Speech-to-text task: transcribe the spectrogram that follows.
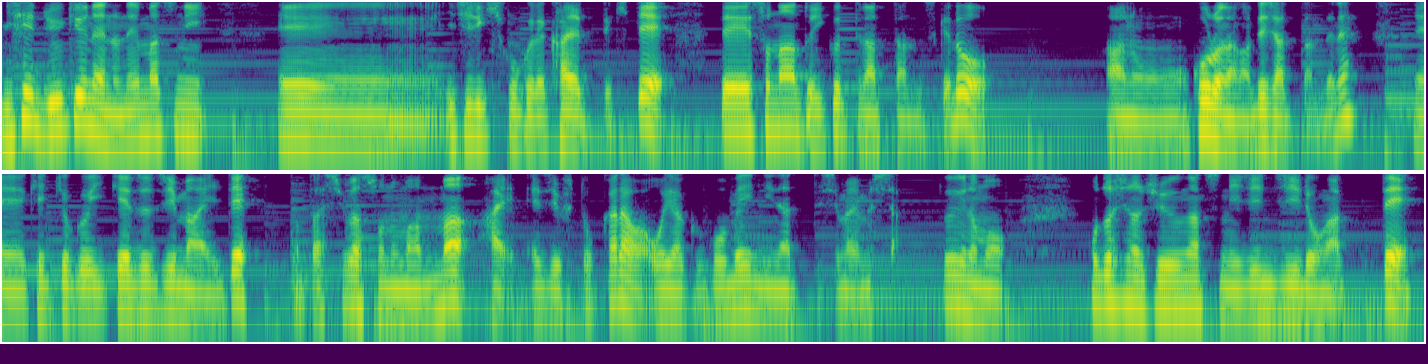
2019年の年末に、えー、一時帰国で帰ってきて、で、その後行くってなったんですけど、あの、コロナが出ちゃったんでね、えー、結局行けずじまいで、私はそのまんま、はい、エジプトからはお役御免になってしまいました。というのも、今年の10月に人事異動があって、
